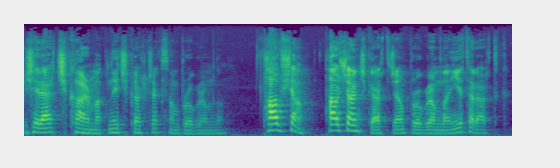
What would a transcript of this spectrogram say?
Bir şeyler çıkarmak. Ne çıkartacaksam programdan. Tavşan. Tavşan çıkartacağım programdan. Yeter artık.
